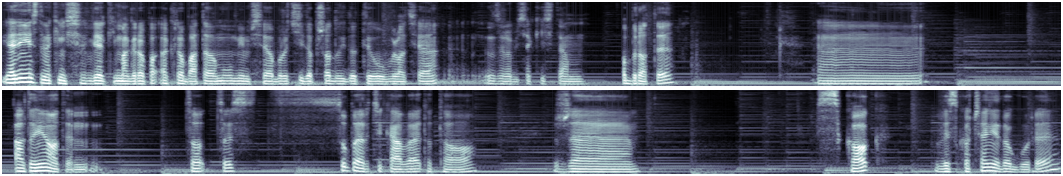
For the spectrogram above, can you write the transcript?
Ja nie jestem jakimś wielkim akrobatą, umiem się obrócić do przodu i do tyłu w locie, zrobić jakieś tam obroty. Eee, ale to nie o tym. Co, co jest super ciekawe, to to, że skok, wyskoczenie do góry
